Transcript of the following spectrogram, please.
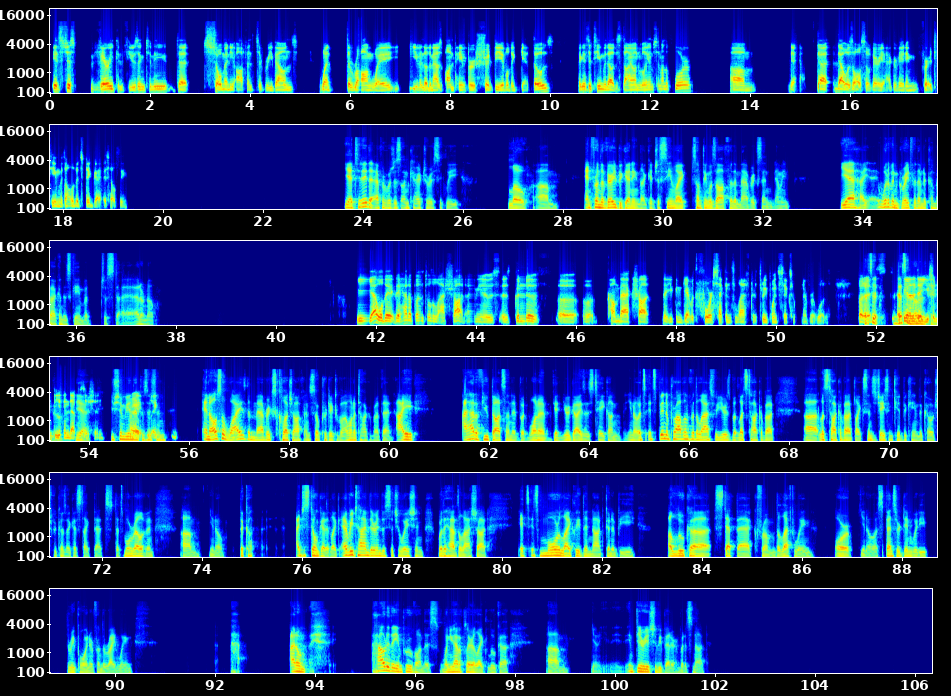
It's just very confusing to me that so many offensive rebounds went the wrong way, even though the Mavs on paper should be able to get those against a team without Zion Williamson on the floor. Um, yeah, that that was also very aggravating for a team with all of its big guys healthy. Yeah, today the effort was just uncharacteristically low. Um, and from the very beginning, like it just seemed like something was off for the Mavericks. And I mean, yeah, I, it would have been great for them to come back in this game, but just I, I don't know. Yeah, well, they they had up until the last shot. I mean, it was as good of a, a comeback shot that you can get with four seconds left or three point six or whatever it was. But That's it. at the end of the day, you shouldn't though. be in that yeah. position. You shouldn't be in right? that position. Like, and also, why is the Mavericks clutch offense so predictable? I want to talk about that. I I have a few thoughts on it, but want to get your guys' take on. You know, it's it's been a problem for the last few years, but let's talk about uh let's talk about like since Jason Kidd became the coach because I guess like that's that's more relevant. Um, you know, the I just don't get it. Like every time they're in this situation where they have the last shot, it's it's more likely than not going to be a Luka step back from the left wing or, you know, a Spencer Dinwiddie three pointer from the right wing. I don't. How do they improve on this when you have a player like Luka? Um, you know, in theory, it should be better, but it's not.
